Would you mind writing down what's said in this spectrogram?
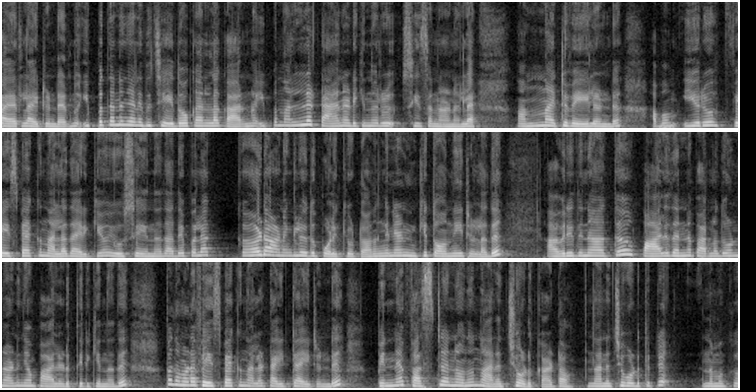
വൈറലായിട്ടുണ്ടായിരുന്നു ഇപ്പം തന്നെ ഞാൻ ഇത് ചെയ്തു നോക്കാനുള്ള കാരണം ഇപ്പം നല്ല ടാൻ അടിക്കുന്ന ഒരു സീസണാണ് അല്ലേ നന്നായിട്ട് വെയിലുണ്ട്. അപ്പം ഈ ഒരു ഫേസ് പാക്ക് നല്ലതായിരിക്കും യൂസ് ചെയ്യുന്നത്. അതേപോലെ കേടാണെങ്കിലും ഇത് പൊളിക്കും കേട്ടോ അങ്ങനെയാണ് എനിക്ക് തോന്നിയിട്ടുള്ളത്. അവരിതിനകത്ത് പാൽ തന്നെ പറഞ്ഞതുകൊണ്ടാണ് ഞാൻ പാലെടുത്തിരിക്കുന്നത്. അപ്പോൾ നമ്മുടെ ഫേസ് പാക്ക് നല്ല ടൈറ്റ് ആയിട്ടുണ്ട്. പിന്നെ ഫസ്റ്റ് തന്നെ ഒന്ന് നനച്ചു കൊടുക്കാം കേട്ടോ നനച്ചു കൊടുത്തിട്ട് നമുക്ക്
